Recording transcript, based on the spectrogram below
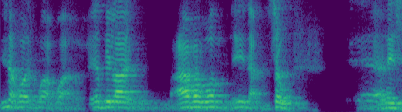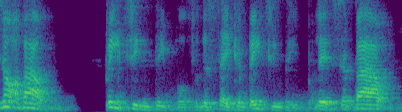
you know what? what, what it'll be like, I have I won? You know, so and it's not about beating people for the sake of beating people. It's about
